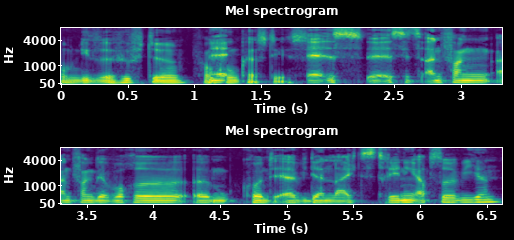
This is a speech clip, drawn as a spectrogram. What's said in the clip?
um diese Hüfte von er, Kunkastes? Er ist, er ist jetzt Anfang, Anfang der Woche, ähm, konnte er wieder ein leichtes Training absolvieren,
